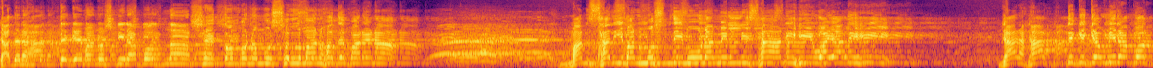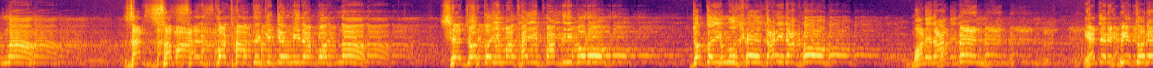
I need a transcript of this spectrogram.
যাদের হাত থেকে মানুষ নিরাপদ না, সে কখনো মুসলমান হতে পারে না। মান সালিমান মুসলিমুনা মিন লিসানিহি ওয়া ইয়াদিহি। যার হাত থেকে কেউ নিরাপদ না, যার জবানের কথা থেকে কেউ নিরাপদ না, সে যতই মাথায় পাগড়ি পরুক, যতই মুখে দাড়ি রাখুক, মনে রাখবেন, এদের ভিতরে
